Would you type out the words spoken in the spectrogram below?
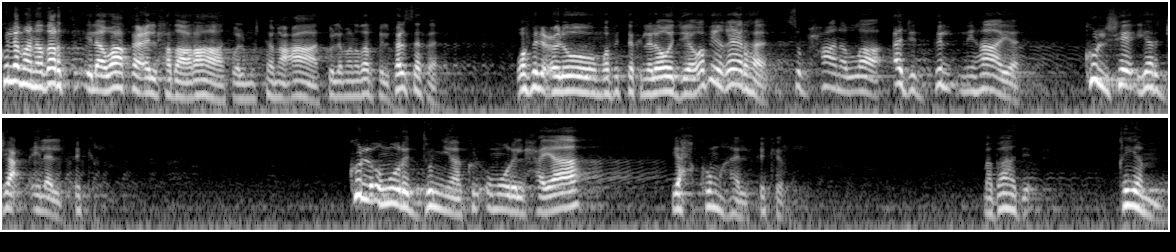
كلما نظرت إلى واقع الحضارات والمجتمعات كلما نظرت في الفلسفة وفي العلوم وفي التكنولوجيا وفي غيرها سبحان الله أجد في النهاية كل شيء يرجع إلى الفكر. كل أمور الدنيا كل أمور الحياة يحكمها الفكر. مبادئ قيم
